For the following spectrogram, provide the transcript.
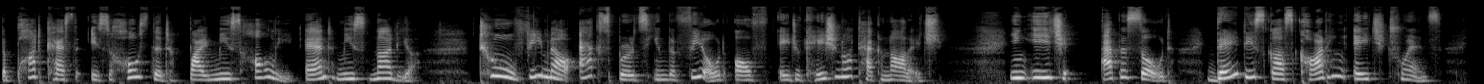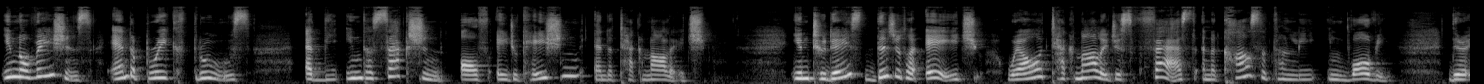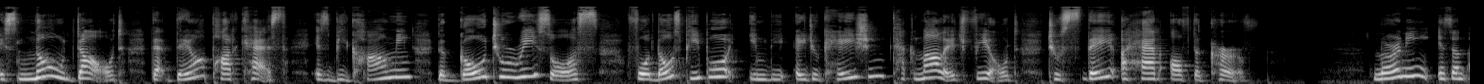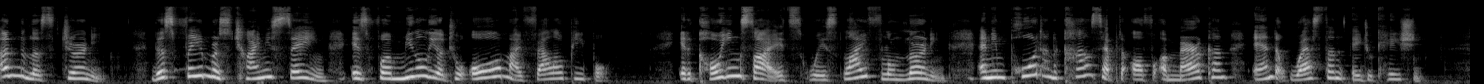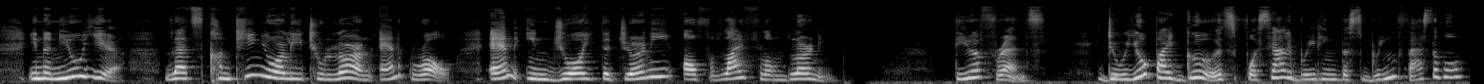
The podcast is hosted by Miss Holly and Miss Nadia, two female experts in the field of educational technology. In each episode, they discuss cutting edge trends, innovations, and breakthroughs at the intersection of education and technology. In today's digital age, where technology is fast and constantly evolving, there is no doubt that their podcast is becoming the go-to resource for those people in the education technology field to stay ahead of the curve. Learning is an endless journey. This famous Chinese saying is familiar to all my fellow people. It coincides with lifelong learning, an important concept of American and Western education. In the new year, let's continually to learn and grow and enjoy the journey of lifelong learning. Dear friends, do you buy goods for celebrating the Spring Festival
